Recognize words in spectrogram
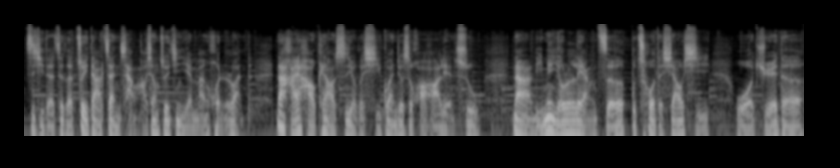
自己的这个最大战场好像最近也蛮混乱的。那还好，K 老师有个习惯，就是滑滑脸书。那里面有两则不错的消息，我觉得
